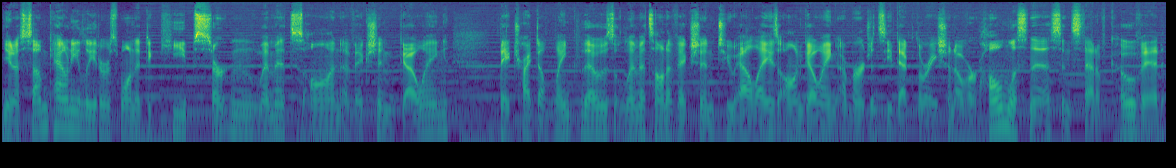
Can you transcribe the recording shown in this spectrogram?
You know, some county leaders wanted to keep certain limits on eviction going. They tried to link those limits on eviction to LA's ongoing emergency declaration over homelessness instead of COVID,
